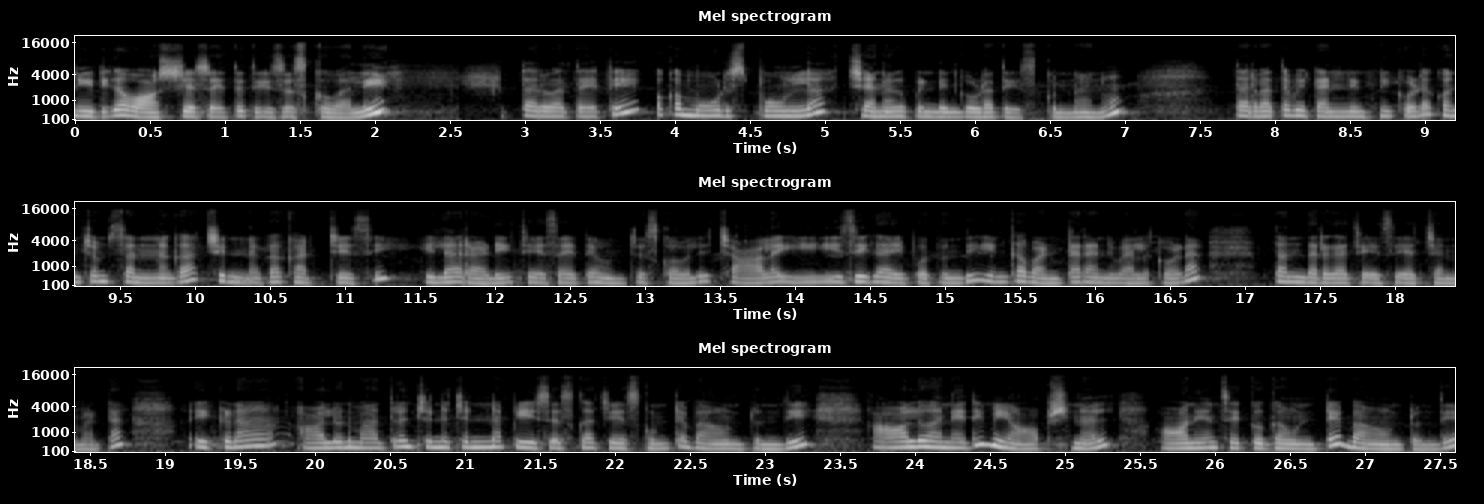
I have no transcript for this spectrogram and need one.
నీట్గా వాష్ చేసి అయితే తీసేసుకోవాలి. తర్వాత అయితే ఒక మూడు స్పూన్ల శనగపిండిని కూడా తీసుకున్నాను. తర్వాత వీటన్నింటినీ కూడా కొంచెం సన్నగా చిన్నగా కట్ చేసి ఇలా రెడీ చేసి అయితే ఉంచేసుకోవాలి. చాలా ఈజీగా అయిపోతుంది. ఇంకా వంట రాని వాళ్ళు కూడా తొందరగా చేసేయచ్చు అనమాట ఇక్కడ ఆలును మాత్రం చిన్న చిన్న పీసెస్గా చేసుకుంటే బాగుంటుంది. ఆలు అనేది మీ ఆప్షనల్. ఆనియన్స్ ఎక్కువగా ఉంటే బాగుంటుంది.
